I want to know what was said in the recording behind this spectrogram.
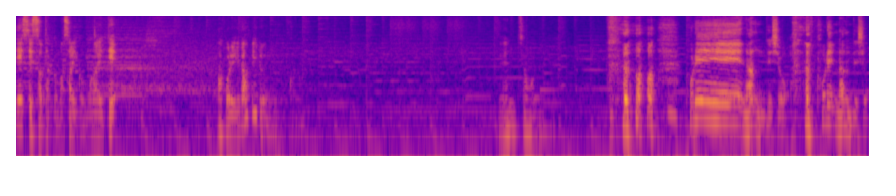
で、切磋琢磨最後もらえて、あ、これ選べるんかな全然わかんない。これ、なんでしょう これなんでしょう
